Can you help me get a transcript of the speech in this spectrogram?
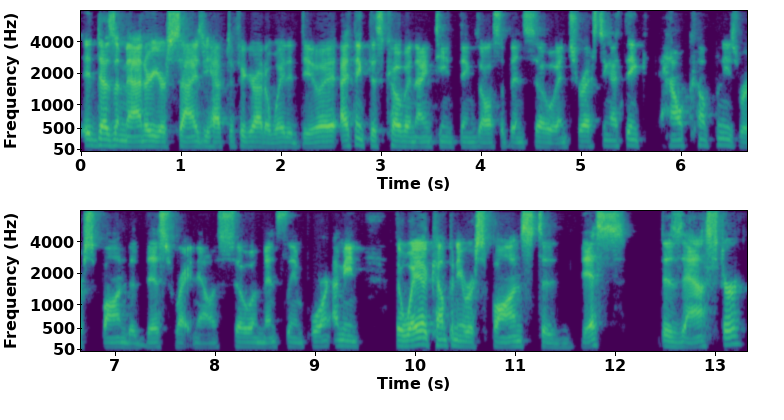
it doesn't matter your size; you have to figure out a way to do it. I think this COVID nineteen thing's also been so interesting. I think how companies respond to this right now is so immensely important. I mean, the way a company responds to this disaster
